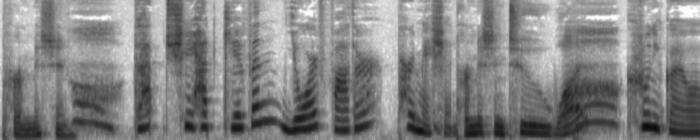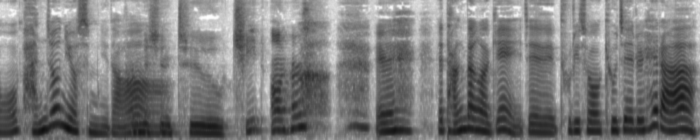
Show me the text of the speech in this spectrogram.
permission. That she had given your father permission. permission to what? 그러니까요. 반전이었습니다. permission to cheat on her? 예, 당당하게 이제 둘이서 교제를 해라.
